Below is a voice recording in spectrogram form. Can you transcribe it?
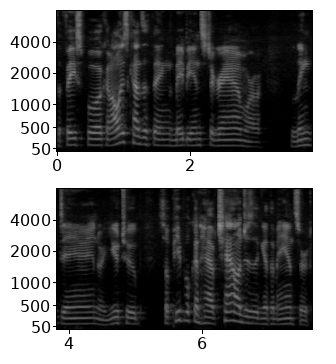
the Facebook, and all these kinds of things, maybe Instagram or LinkedIn or YouTube so people can have challenges and get them answered.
